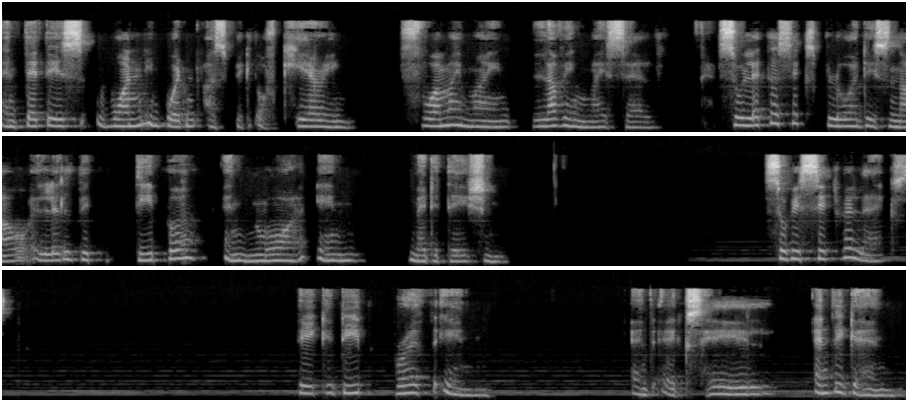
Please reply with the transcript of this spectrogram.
And that is one important aspect of caring for my mind, loving myself. So let us explore this now a little bit deeper and more in meditation. So we sit relaxed. Take a deep breath in and exhale and again.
